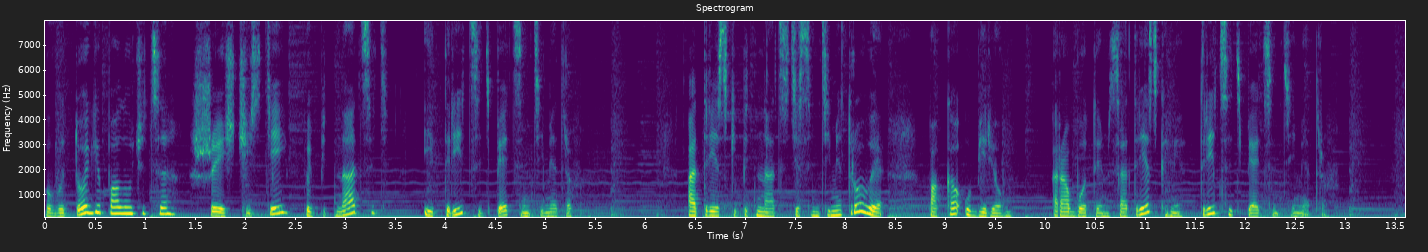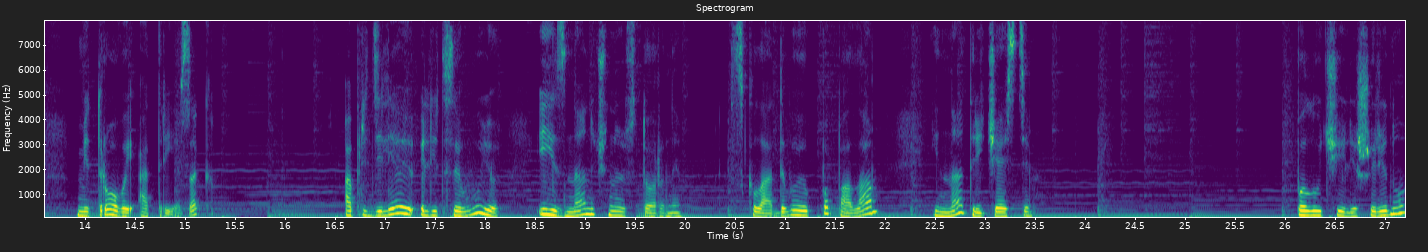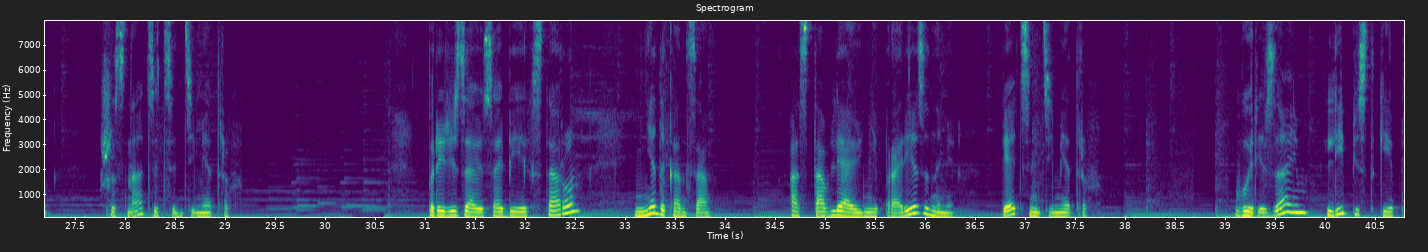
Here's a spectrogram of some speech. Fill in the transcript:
В итоге получится 6 частей по 15 и 35 сантиметров. Отрезки 15-сантиметровые пока уберем. Работаем с отрезками 35 сантиметров. Метровый отрезок. Определяю лицевую и изнаночную стороны. Складываю пополам и на три части. Получили ширину 16 сантиметров. Прорезаю с обеих сторон не до конца. Оставляю непрорезанными 5 сантиметров. Вырезаем лепестки.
